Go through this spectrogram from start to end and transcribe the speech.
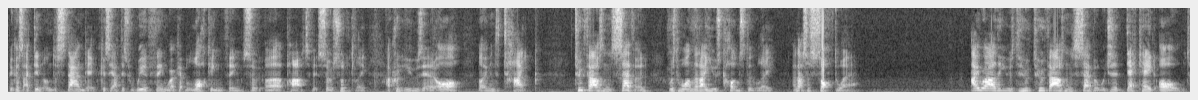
because I didn't understand it because it had this weird thing where I kept locking things, so uh, parts of it so suddenly I couldn't use it at all, not even to type. 2007 was the one that I used constantly, and that's a software. I rather use 2007, which is a decade old,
